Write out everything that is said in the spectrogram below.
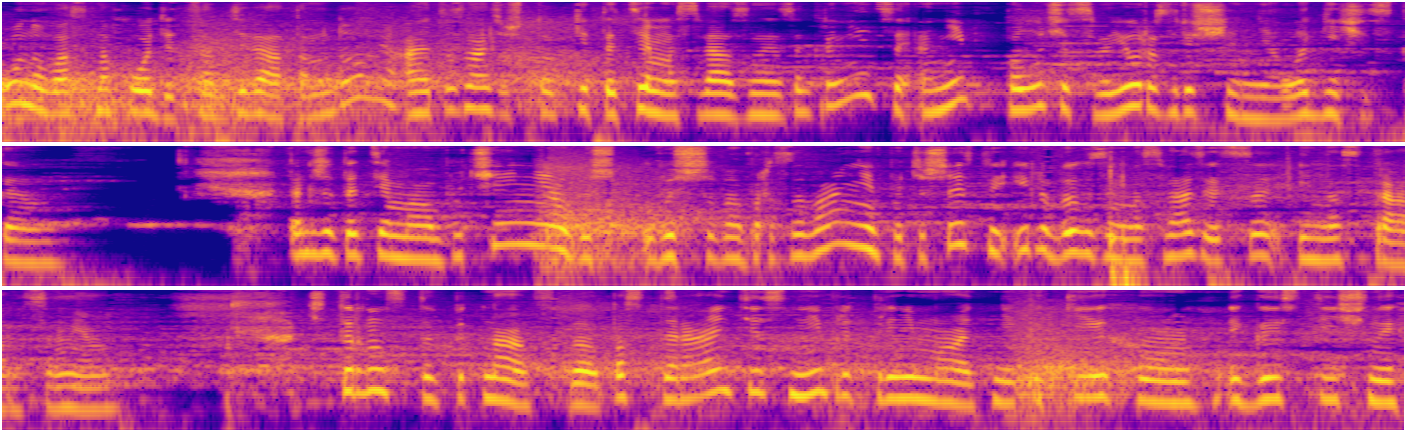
Он у вас находится в девятом доме, а это значит, что какие-то темы, связанные за границей, они получат свое разрешение логическое. Также это тема обучения, высшего образования, путешествий и любых взаимосвязей с иностранцами. 14-15 постарайтесь не предпринимать никаких э, эгоистичных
